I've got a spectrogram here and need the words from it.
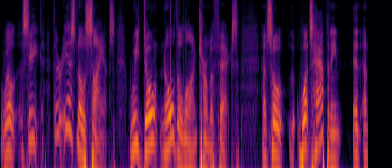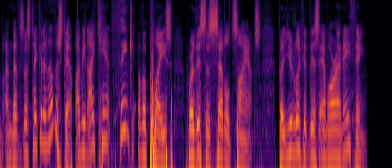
Well, see, there is no science. We don't know the long term effects. And so, what's happening, and, and, let's, let's take it another step. I mean, I can't think of a place where this is settled science. But you look at this mRNA thing.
